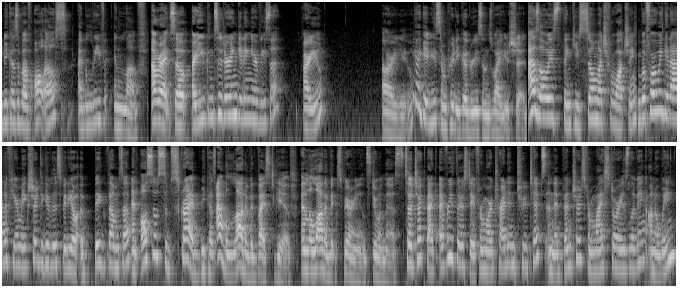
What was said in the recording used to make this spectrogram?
Because above all else, I believe in love. All right, so are you considering getting your visa? Are you? Are you? I I gave you some pretty good reasons why you should. As always, thank you so much for watching. Before we get out of here, make sure to give this video a big thumbs up and also subscribe because I have a lot of advice to give and a lot of experience doing this. So check back every Thursday for more tried and true tips and adventures from my stories living on a wing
